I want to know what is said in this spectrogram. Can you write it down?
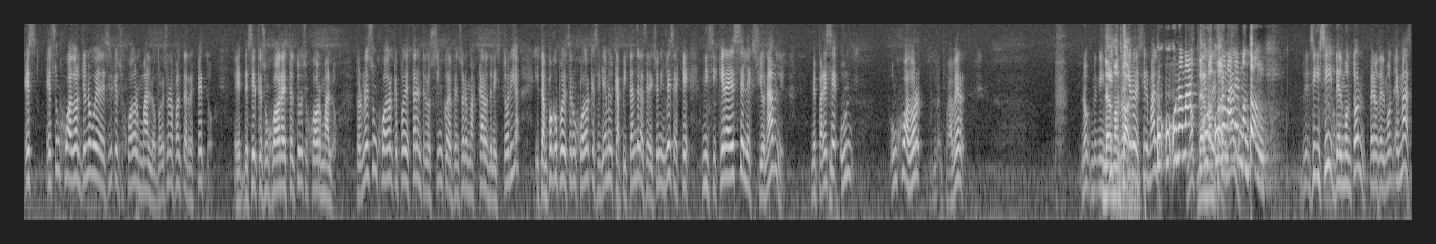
Es, es un jugador, yo no voy a decir que es un jugador malo, porque es una falta de respeto. Eh, decir que es un jugador a esta altura es un jugador malo. Pero no es un jugador que puede estar entre los cinco defensores más caros de la historia y tampoco puede ser un jugador que se llame el capitán de la selección inglesa. Es que ni siquiera es seleccionable. Me parece un, un jugador, a ver, no, insisto, no montón. quiero decir u- Uno más, No Del uno montón. más del montón. Sí, sí, del montón, pero del montón. Es más,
